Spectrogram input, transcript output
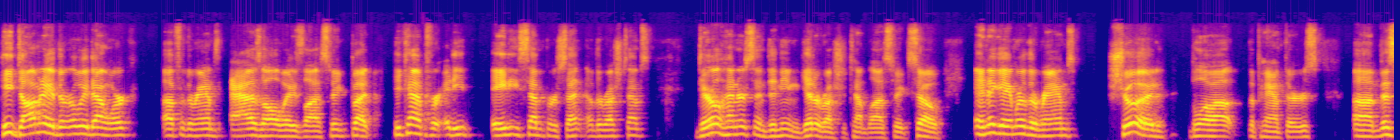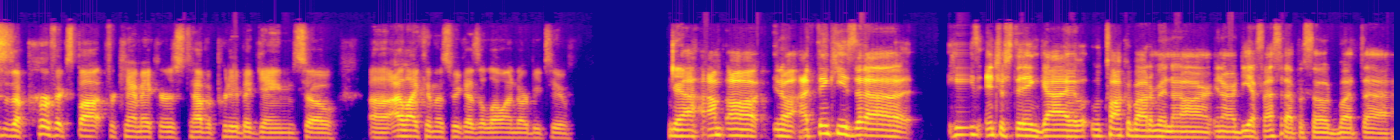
he dominated the early down work. uh, for the Rams, as always last week, but he counted for 80, 87% of the rush attempts. Darrell Henderson didn't even get a rush attempt last week. So, in a game where the Rams should blow out the Panthers, um, this is a perfect spot for Cam Akers to have a pretty big game. So, uh, I like him this week as a low end RB2. Yeah, I'm. Uh, you know, I think he's uh he's interesting guy. We'll talk about him in our in our DFS episode, but uh,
